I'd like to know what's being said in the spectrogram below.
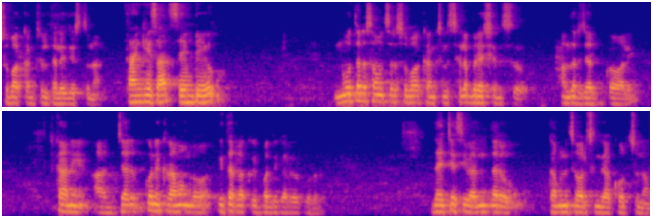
శుభాకాంక్షలు తెలియజేస్తున్నాను. Thank you sir same to you నూతన సంవత్సర శుభాకాంక్షలు సెలబ్రేషన్స్ అందరు జరుపుకోవాలి. కానీ ఆ జరుపుకునే క్రమంలో ఇతరులకు ఇబ్బంది కలగకూడదు. దయచేసి అందరూ గమనించవలసిందిగా కోరుచున్నాం.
